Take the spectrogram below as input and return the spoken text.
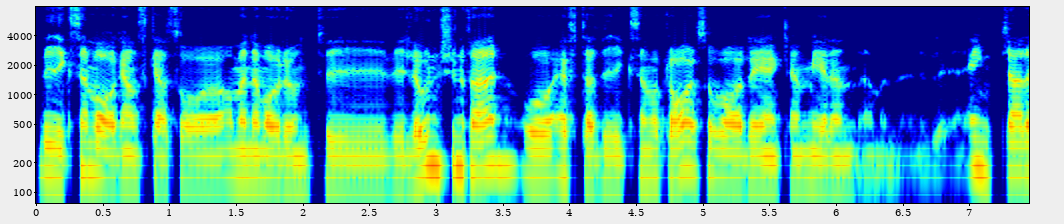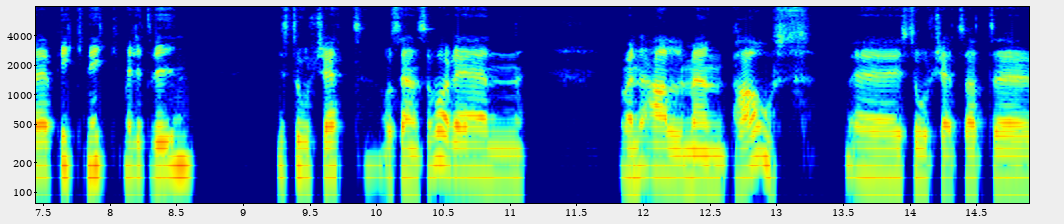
vigseln var ganska så, ja men den var runt vid, vid lunch ungefär. Och efter att vigseln var klar så var det egentligen mer en ja, men, enklare picknick med lite vin. I stort sett. Och sen så var det en, en allmän paus eh, i stort sett. Så att eh,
